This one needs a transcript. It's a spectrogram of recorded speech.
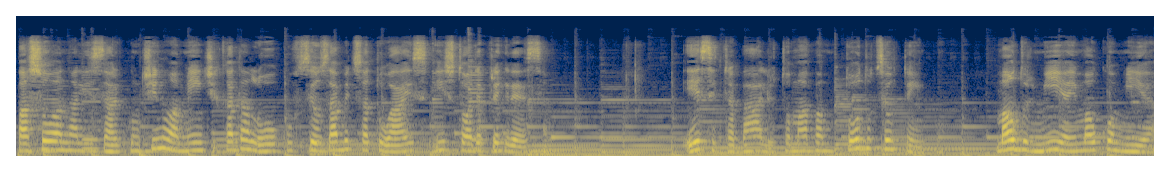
passou a analisar continuamente cada louco, seus hábitos atuais e história pregressa. Esse trabalho tomava todo o seu tempo. Mal dormia e mal comia,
